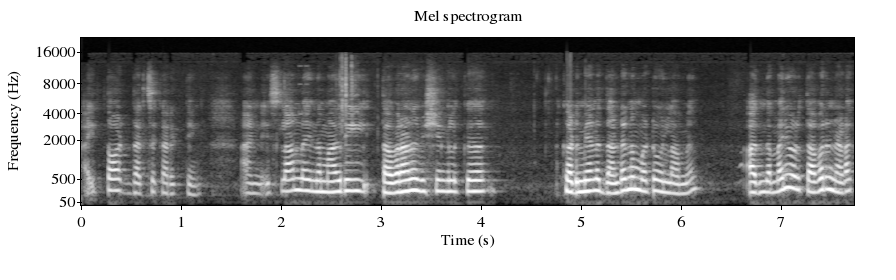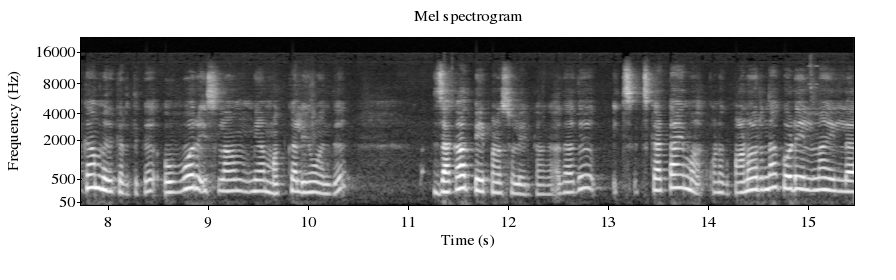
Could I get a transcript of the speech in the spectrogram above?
I thought that's a correct thing and இஸ்லாமில் இந்த மாதிரி தவறான விஷயங்களுக்கு கடுமையான தண்டனை மட்டும் இல்லாமல் அந்த மாதிரி ஒரு தவறு நடக்காமல் இருக்கிறதுக்கு ஒவ்வொரு இஸ்லாமிய மக்களையும் வந்து ஜகாத் பே பண்ண சொல்லியிருக்காங்க. அதாவது இட்ஸ் இட்ஸ் கட்டாயமாக உனக்கு பணம் இருந்தால் கூட இல்லைன்னா இல்லை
